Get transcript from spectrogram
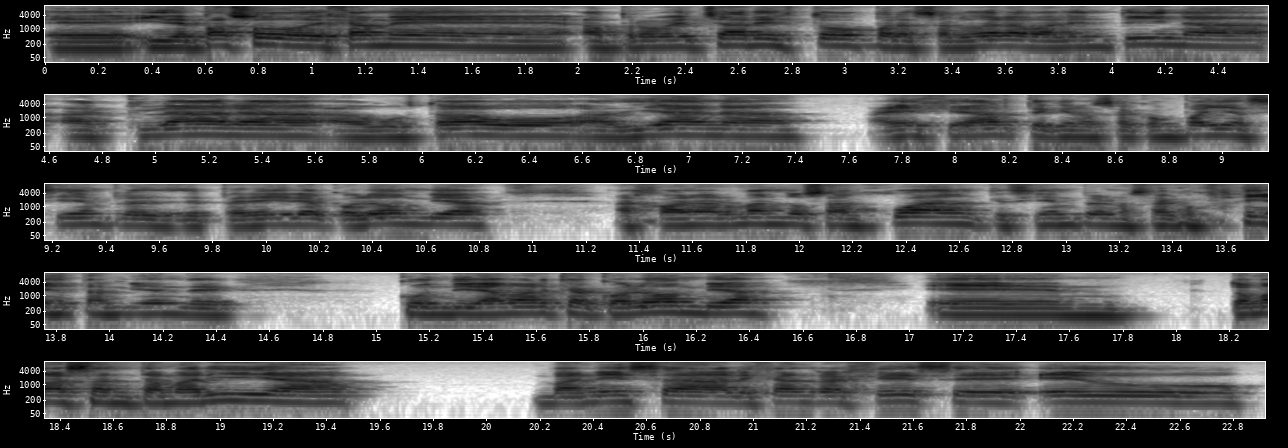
Eh, y de paso, déjame aprovechar esto para saludar a Valentina, a Clara, a Gustavo, a Diana, a Eje Arte, que nos acompaña siempre desde Pereira, Colombia, a Juan Armando San Juan, que siempre nos acompaña también de Cundinamarca, Colombia, eh, Tomás Santamaría, Vanessa Alejandra Gese, Edu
